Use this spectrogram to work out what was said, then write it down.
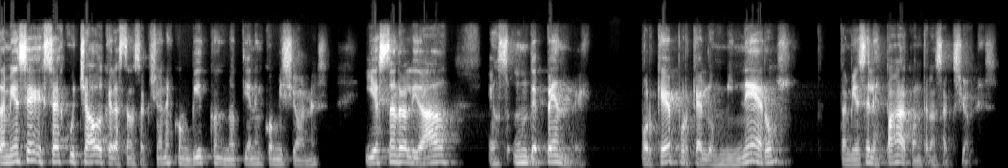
También se, ha escuchado que las transacciones con Bitcoin no tienen comisiones y esto en realidad es un depende. ¿Por qué? Porque a los mineros también se les paga con transacciones.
